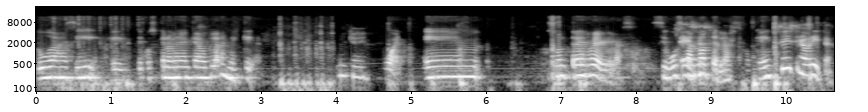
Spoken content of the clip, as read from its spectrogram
dudas así eh, de cosas que no les hayan quedado claras, me escriben. Okay. Bueno, em, son tres reglas. Si gustan, nótelas, ¿ok? Sí, sí, ahorita.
